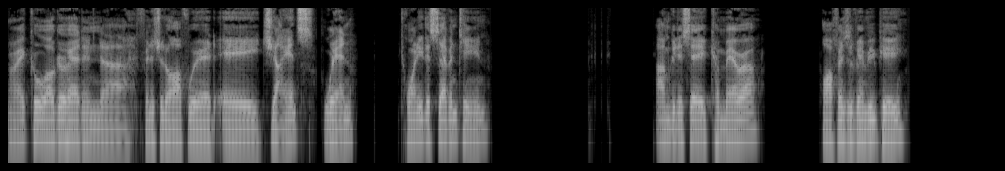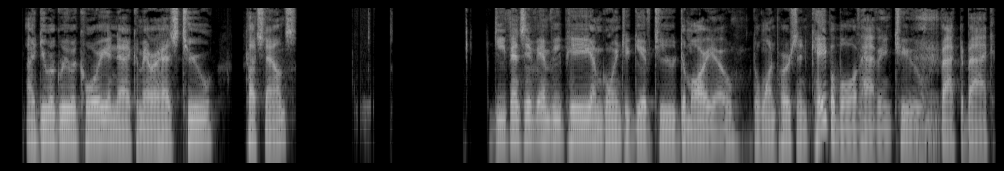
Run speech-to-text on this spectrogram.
All right, cool. I'll go ahead and uh, finish it off with a Giants win, twenty to seventeen. I'm going to say Kamara, offensive MVP. I do agree with Corey in that Kamara has two touchdowns. Defensive MVP, I'm going to give to Demario, the one person capable of having two back-to-back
